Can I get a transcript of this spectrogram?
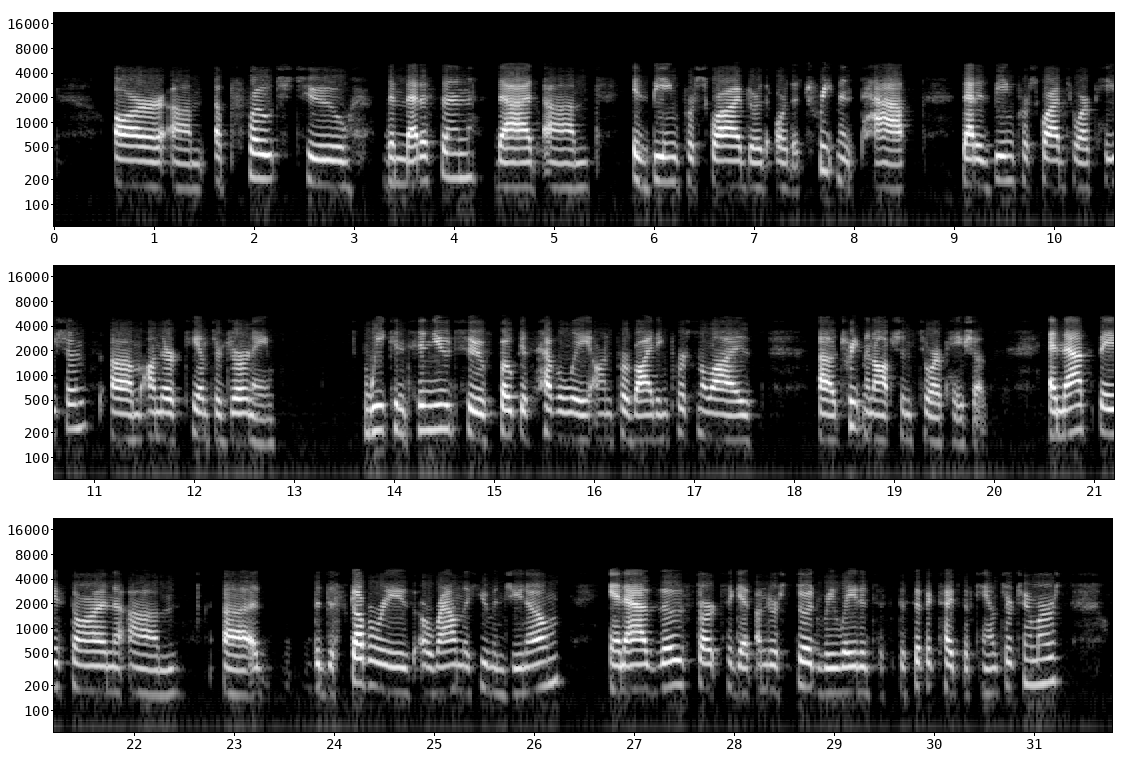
our um, approach to the medicine that um, is being prescribed or or the treatment path that is being prescribed to our patients um, on their cancer journey, we continue to focus heavily on providing personalized uh, treatment options to our patients. And that's based on um, uh, the discoveries around the human genome. And as those start to get understood related to specific types of cancer tumors,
